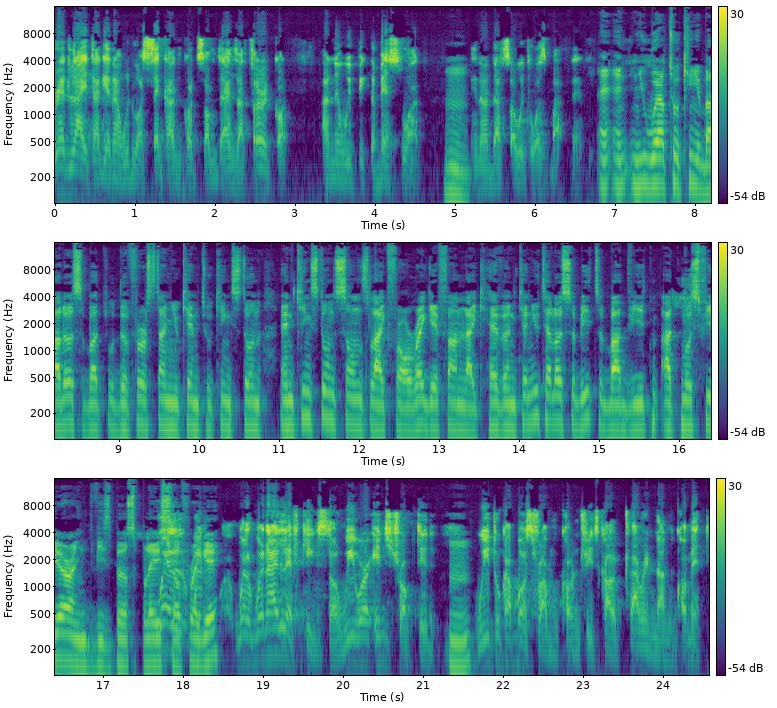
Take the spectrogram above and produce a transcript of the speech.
red light again, and we do a second cut, sometimes a third cut. And then we pick the best one. Mm. You know, that's how it was back then. And, and, you were talking about us about the first time you came to Kingston, and Kingston sounds like for a reggae fan like heaven. Can you tell us a bit about the atmosphere in this birthplace well, of reggae? Well, well, when I left Kingston, we were instructed. Mm. We took a bus from country. It's called Clarendon Comet.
